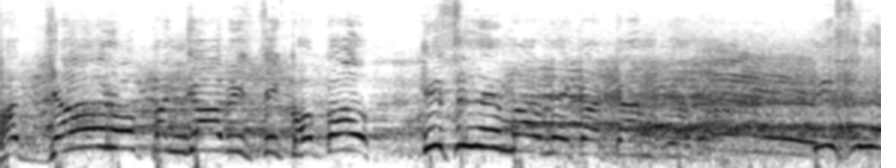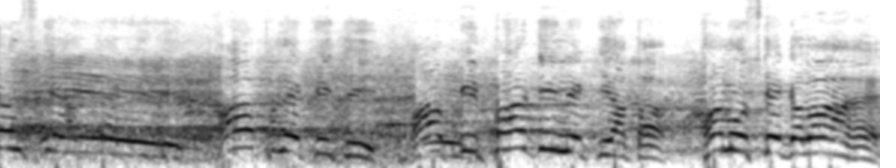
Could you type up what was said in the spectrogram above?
हज़ारों पंजाबी सिखों को किसने मारने का काम किया था। किसने उसकी आपने की थी। आपकी पार्टी ने किया था। हम उसके गवाह हैं।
